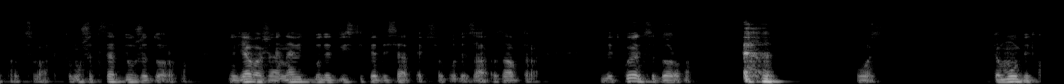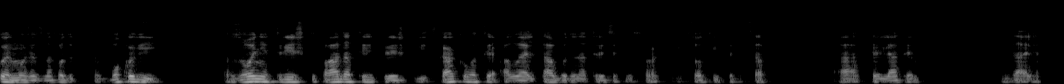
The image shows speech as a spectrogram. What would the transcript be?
працювати. Тому що це дуже дорого. Ну, Я вважаю, навіть буде 250, якщо буде за, завтра біткоін, це дорого. Ось. Тому біткоін може знаходитися в боковій зоні, трішки падати, трішки відскакувати, але альта буде на 30-40%, 50% а, стріляти далі.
